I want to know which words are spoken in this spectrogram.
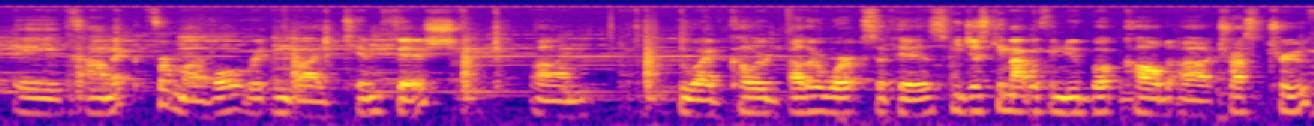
a comic for Marvel written by Tim Fish, um, who I've colored other works of his. He just came out with a new book called uh, Trust Truth,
